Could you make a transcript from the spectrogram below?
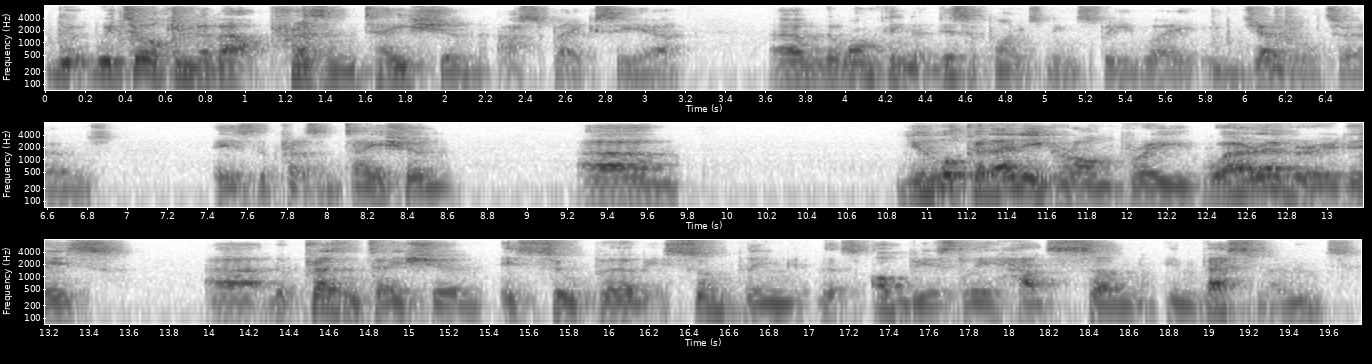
we're talking about presentation aspects here. Um, the one thing that disappoints me in Speedway in general terms is the presentation. Um, you look at any Grand Prix, wherever it is, uh, the presentation is superb. It's something that's obviously had some investment.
